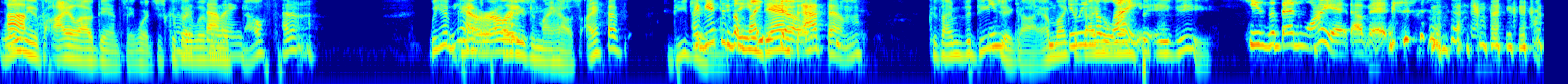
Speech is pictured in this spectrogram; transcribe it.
What do Uh, you mean if I allow dancing? What, just because I'm I just live in the South? I don't know. We have Yeah, dance parties like- in my house. I have DJ. I've yet to see you dance show. at them. because I'm the DJ He's- guy. I'm like the guy the who runs the AV. He's the Ben Wyatt of it.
